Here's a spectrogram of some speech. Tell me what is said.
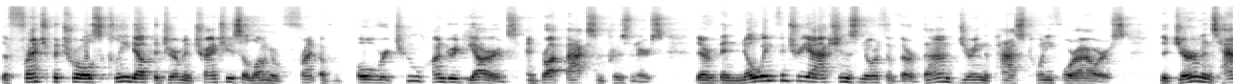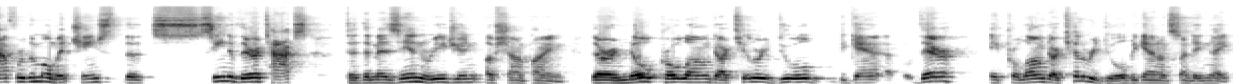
the French patrols cleaned out the German trenches along a front of over 200 yards and brought back some prisoners. There have been no infantry actions north of Verdun during the past 24 hours. The Germans have, for the moment, changed the scene of their attacks to the Mézin region of Champagne. There are no prolonged artillery duel began uh, there. A prolonged artillery duel began on Sunday night.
